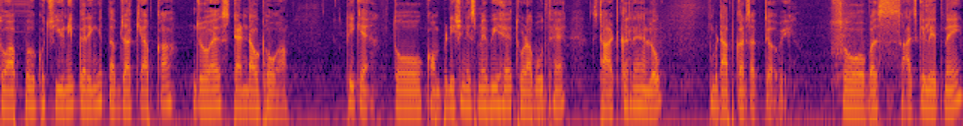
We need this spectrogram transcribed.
तो आप कुछ यूनिक करेंगे तब जाके आपका जो है स्टैंड आउट होगा। ठीक है? तो कंपटीशन इसमें भी है थोड़ा बहुत है स्टार्ट कर रहे हैं लोग बट आप कर सकते हो अभी। सो so, बस आज के लिए इतना ही।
